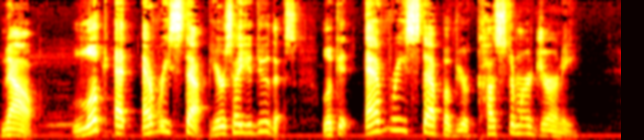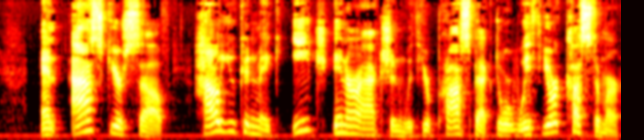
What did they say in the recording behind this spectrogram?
Now, Look at every step. Here's how you do this look at every step of your customer journey and ask yourself how you can make each interaction with your prospect or with your customer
